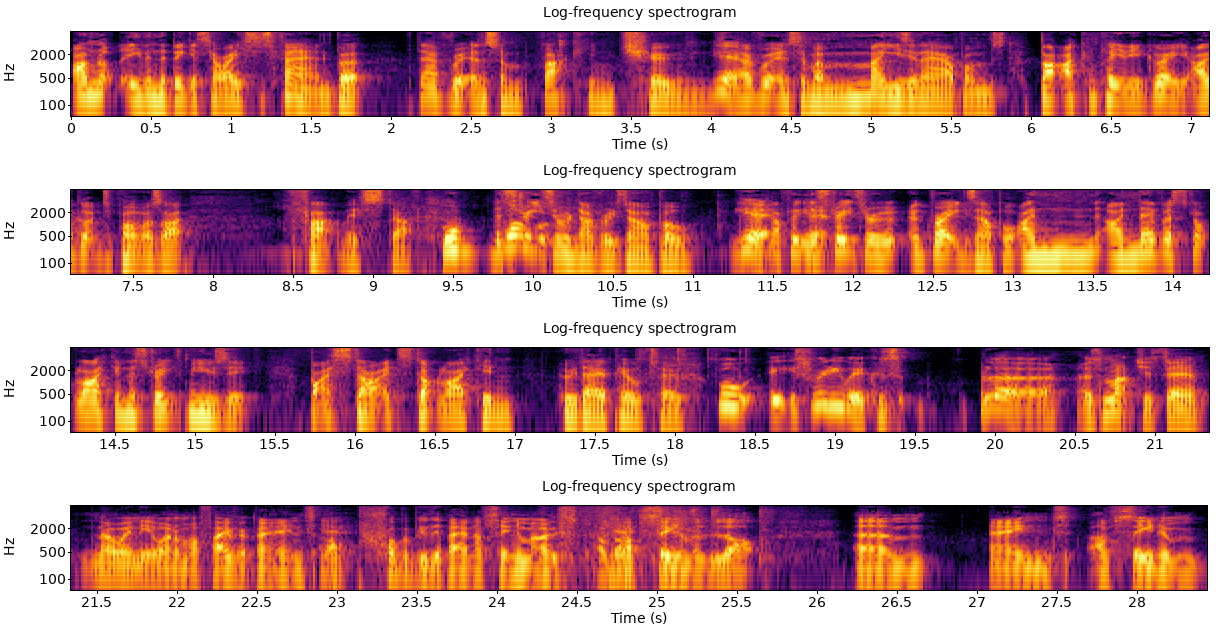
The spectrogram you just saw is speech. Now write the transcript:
I'm not even the biggest Oasis fan, but they've written some fucking tunes. Yeah. they've written some amazing albums. But I completely agree. I got to the point where I was like, "Fuck this stuff." Well, the what- Streets are another example. Yeah, I think yeah. the Streets are a great example. I, n- I never stopped liking the Streets music, but I started to stop liking who they appeal to. Well, it's really weird because Blur, as much as they're nowhere near one of my favourite bands, are probably the band I've seen the most. I've, I've seen them a lot, um, and I've seen them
